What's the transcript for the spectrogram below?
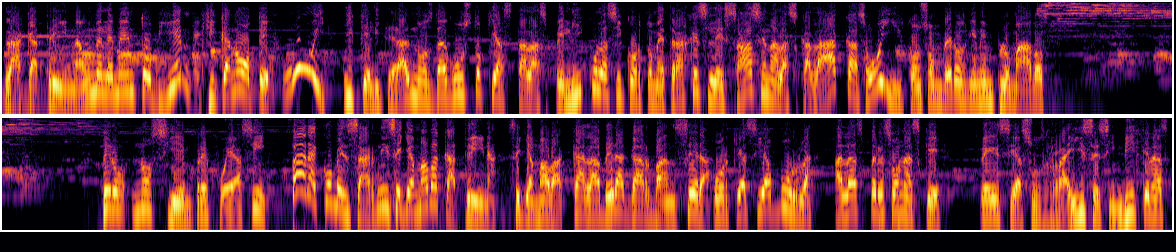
La Catrina, un elemento bien mexicanote. Uy, y que literal nos da gusto que hasta las películas y cortometrajes les hacen a las calacas. Uy, con sombreros bien emplumados. Pero no siempre fue así. Para comenzar, ni se llamaba Catrina, se llamaba Calavera Garbancera, porque hacía burla a las personas que, pese a sus raíces indígenas,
